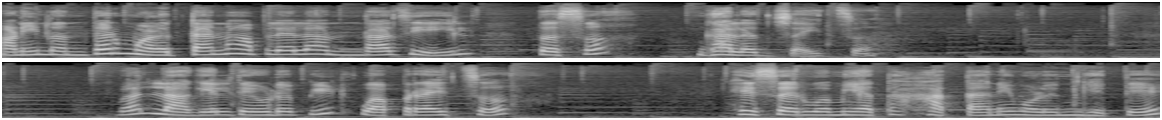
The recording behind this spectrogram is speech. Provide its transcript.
आणि नंतर मळताना आपल्याला अंदाज येईल तसं घालत जायचं. व लागेल तेवढं पीठ वापरायचं. हे सर्व मी आता हाताने मळून घेते.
